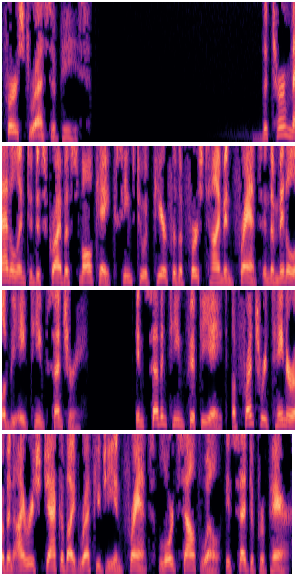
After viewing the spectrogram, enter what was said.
First recipes The term Madeleine to describe a small cake seems to appear for the first time in France in the middle of the 18th century. In 1758, a French retainer of an Irish Jacobite refugee in France, Lord Southwell, is said to prepare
